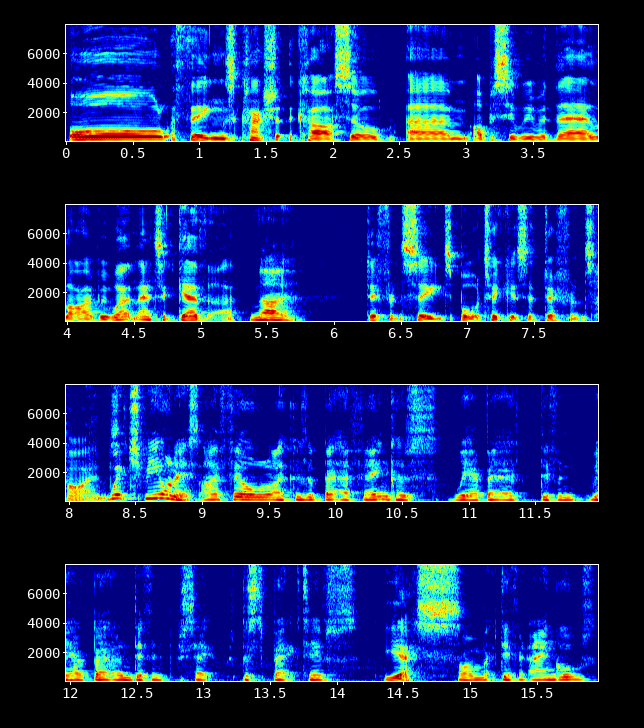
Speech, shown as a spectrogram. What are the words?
all things Clash at the Castle. Um, obviously, we were there live. We weren't there together. No. Different seats, bought tickets at different times. Which, to be honest, I feel like is a better thing because we have better different. We have better and different perspectives yes. from different angles.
